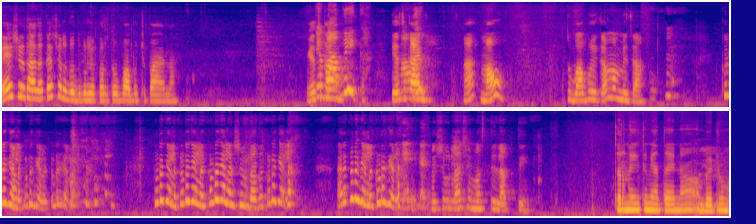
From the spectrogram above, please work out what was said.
ए शिव दादा कशाला गुदगुले करतो बाबूच्या पायाला? याच ते काय बाबी का? याच काय हा? माऊ? तू बाबू आहे का मम्मीचा? कुठे गेला कुठे गेला कुठे गेला? कुठे गेला कुठे गेला कुठे गेला शिव दादा कुठे गेला? अरे कुठे गेला कुठे गेला? शिवला अशी मस्ती लागते. तर नाही मी आता आहे ना बेडरूम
